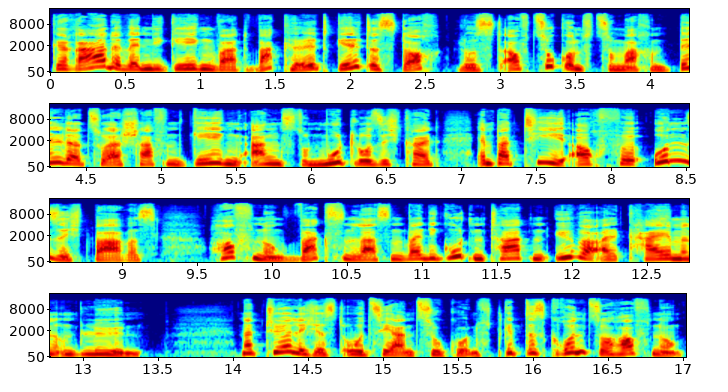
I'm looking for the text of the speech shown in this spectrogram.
Gerade wenn die Gegenwart wackelt, gilt es doch, Lust auf Zukunft zu machen, Bilder zu erschaffen gegen Angst und Mutlosigkeit, Empathie auch für Unsichtbares, Hoffnung wachsen lassen, weil die guten Taten überall keimen und blühen. Natürlich ist Ozean Zukunft, gibt es Grund zur Hoffnung.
